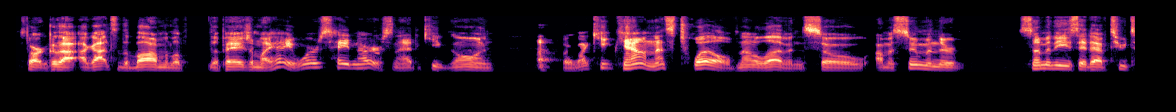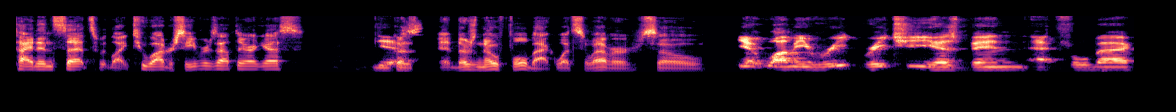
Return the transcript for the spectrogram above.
Start because I, I got to the bottom of the, the page. I'm like, hey, where's Hayden Hurst? And I had to keep going. But if I keep counting, that's 12, not 11. So I'm assuming they're some of these they'd have two tight end sets with like two wide receivers out there, I guess, Yeah. because there's no fullback whatsoever. So Yeah, well, I mean, Re- Ricci has been at fullback.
